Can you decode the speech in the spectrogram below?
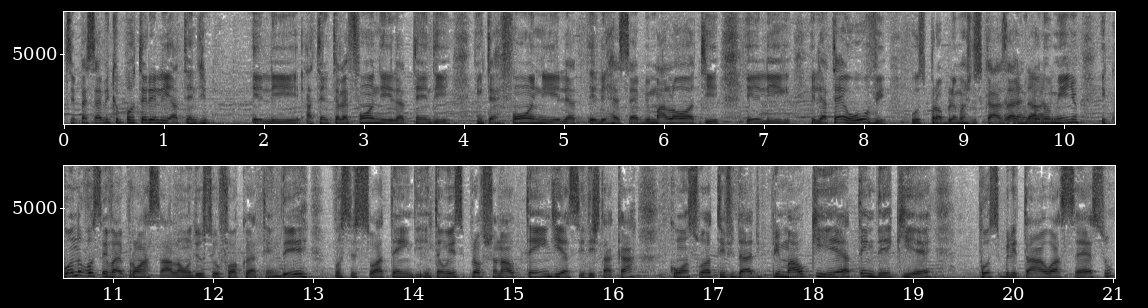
Você percebe que o porteiro ele atende ele atende telefone, ele atende interfone, ele, ele recebe malote, ele, ele até ouve os problemas dos casais É no condomínio. E quando você vai para uma sala onde o seu foco é atender, você só atende. Então esse profissional tende a se destacar com a sua atividade primal, que é atender, que é possibilitar o acesso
